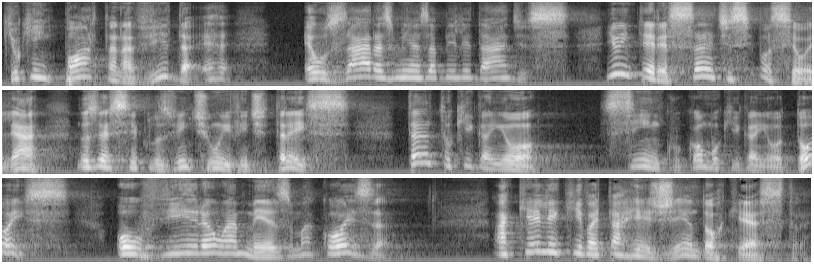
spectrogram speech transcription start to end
que o que importa na vida é, é usar as minhas habilidades. E o interessante, se você olhar nos versículos 21 e 23, tanto que ganhou cinco como que ganhou dois, ouviram a mesma coisa. Aquele que vai estar regendo a orquestra,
